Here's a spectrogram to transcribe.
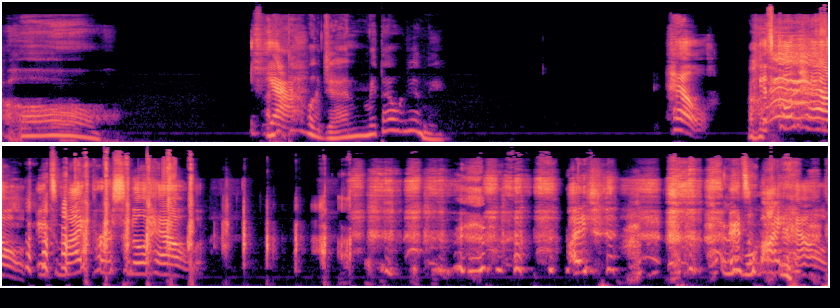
oh. Yeah. Ano tawag dyan? May tawag yan eh. Hell. It's called hell. It's my personal hell. I, it's mo, my hell.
